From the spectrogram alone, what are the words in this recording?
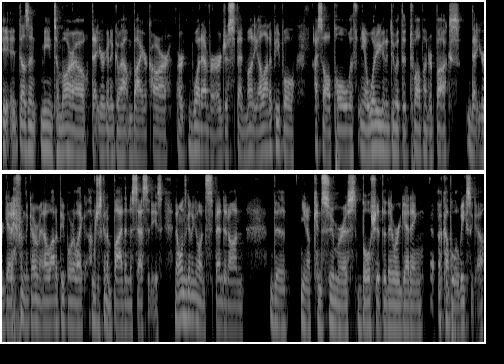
it, it doesn't mean tomorrow that you're going to go out and buy your car or whatever, or just spend money. A lot of people, I saw a poll with, you know, what are you going to do with the 1200 bucks that you're getting from the government? A lot of people are like, I'm just going to buy the necessities. No one's going to go and spend it on the, you know, consumerist bullshit that they were getting a couple of weeks ago.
